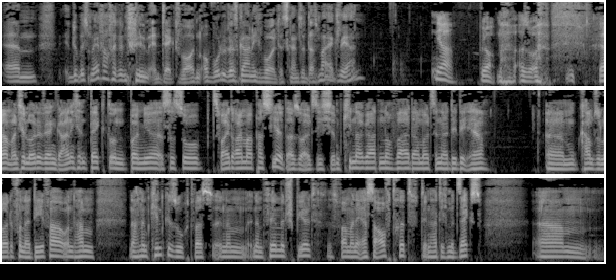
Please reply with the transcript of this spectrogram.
Ähm, du bist mehrfach für den Film entdeckt worden, obwohl du das gar nicht wolltest. Kannst du das mal erklären? Ja, ja, also ja, manche Leute werden gar nicht entdeckt und bei mir ist es so zwei, dreimal passiert. Also als ich im Kindergarten noch war, damals in der DDR, ähm, kamen so Leute von der DEFA und haben nach einem Kind gesucht, was in einem, in einem Film mitspielt. Das war mein erster Auftritt, den hatte ich mit sechs. Ähm,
